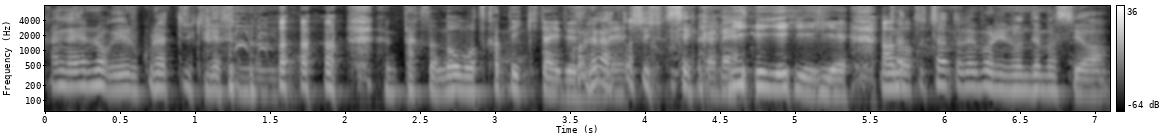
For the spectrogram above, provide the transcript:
考えるのが緩くなってる気がするんだけど。たくさん脳も使っていきたいですよねこれは年のせいかいね。え いえいえいえ。あのちゃんとメモリー飲んでますよ。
